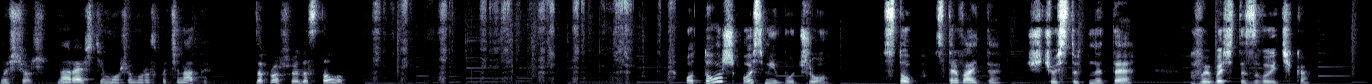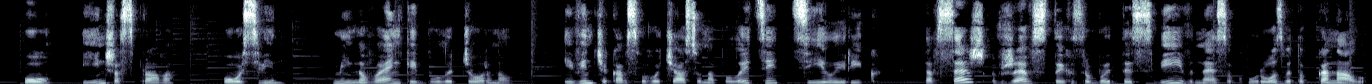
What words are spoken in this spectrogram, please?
Ну що ж, нарешті можемо розпочинати. Запрошую до столу. Отож, ось мій буджо. Стоп, стривайте, щось тут не те. Вибачте, звичка. О, і інша справа. Ось він, мій новенький bullet journal. І він чекав свого часу на полиці цілий рік. Та все ж вже встиг зробити свій внесок у розвиток каналу.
